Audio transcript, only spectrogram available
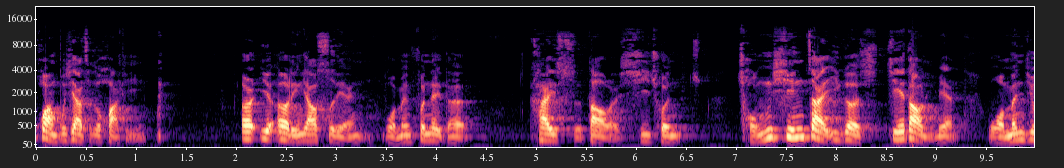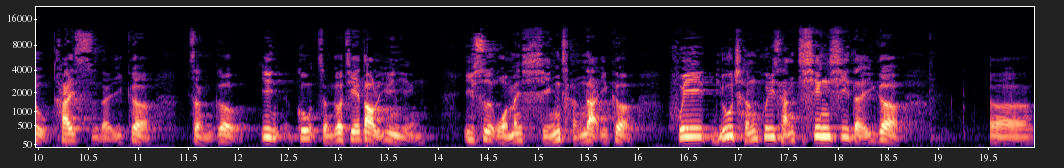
放不下这个话题。二一二零幺四年，我们分类的开始到了西村，重新在一个街道里面，我们就开始了一个整个运工整个街道的运营。于是我们形成了一个非流程非常清晰的一个呃，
